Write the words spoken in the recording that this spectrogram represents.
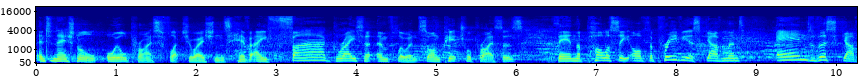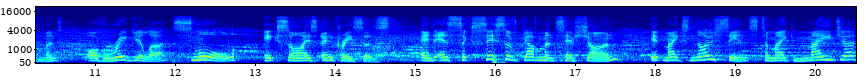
International oil price fluctuations have a far greater influence on petrol prices than the policy of the previous government and this government of regular small excise increases. And as successive governments have shown, it makes no sense to make major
